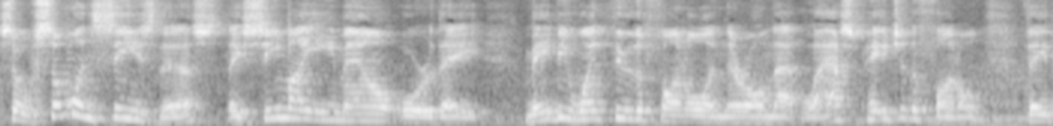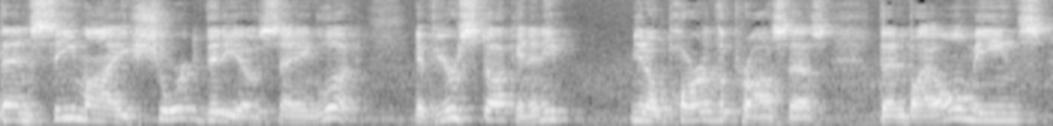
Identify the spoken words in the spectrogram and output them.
So if someone sees this, they see my email or they maybe went through the funnel and they're on that last page of the funnel, they then see my short video saying, look, if you're stuck in any you know part of the process, then by all means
